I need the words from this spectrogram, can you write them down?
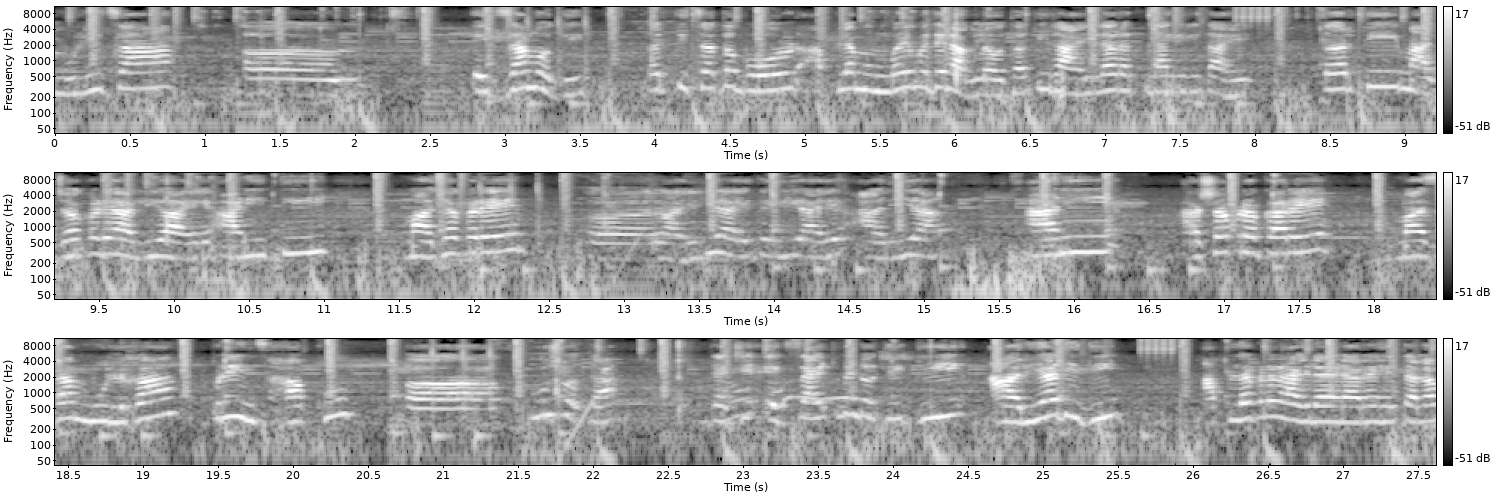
मुलीचा एक्झाम होती. तर तिचा तो बोर्ड आपल्या मुंबईमध्ये लागला होता. ती राहायला रत्नागिरीत आहे. तर ती माझ्याकडे आली आहे आणि ती माझ्याकडे राहिली आहे. ते ही आहे आर्या. आणि अशा प्रकारे माझा मुलगा प्रिन्स हा खूप खुश होता. त्याची एक्साइटमेंट होती की आर्या दिदी आपल्याकडे राहायला येणार आहे. हे त्याला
